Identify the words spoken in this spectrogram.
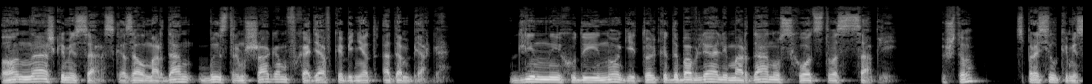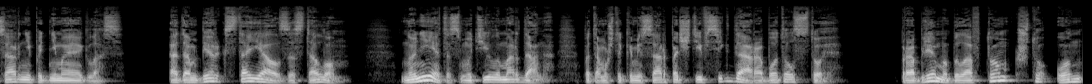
«Он наш комиссар», — сказал Мардан, быстрым шагом входя в кабинет Адамберга. Длинные худые ноги только добавляли Мардану сходство с цаплей. «Что?» — спросил комиссар, не поднимая глаз. Адамберг стоял за столом. Но не это смутило Мардана, потому что комиссар почти всегда работал стоя. Проблема была в том, что он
